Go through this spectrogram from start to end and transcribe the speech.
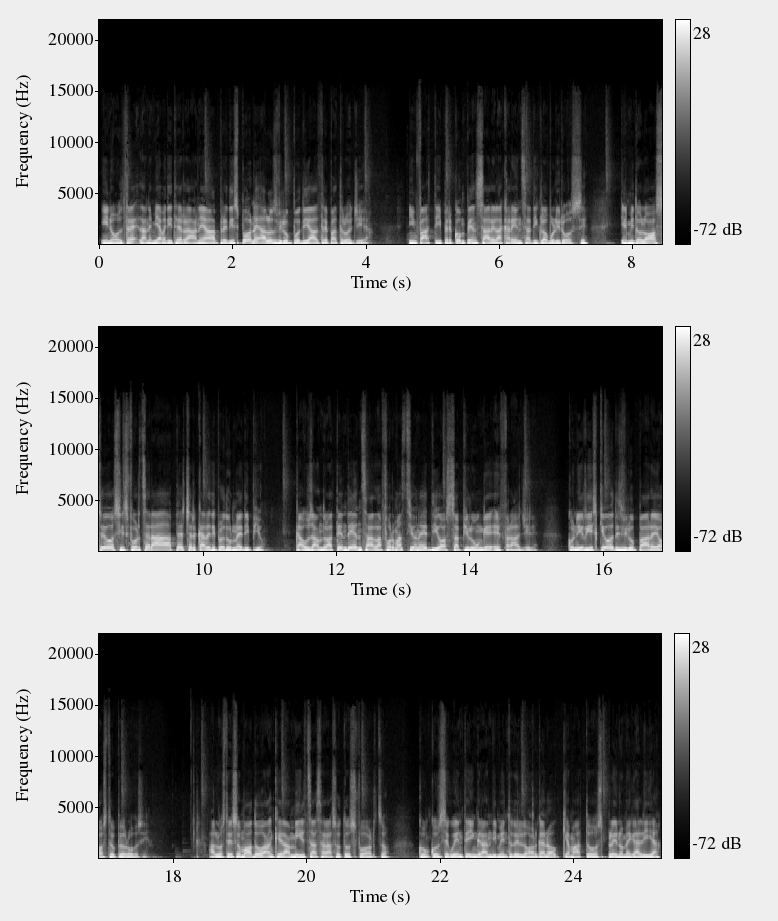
Inoltre, l'anemia mediterranea predispone allo sviluppo di altre patologie. Infatti, per compensare la carenza di globuli rossi, il midollo osseo si sforzerà per cercare di produrne di più, causando la tendenza alla formazione di ossa più lunghe e fragili, con il rischio di sviluppare osteoporosi. Allo stesso modo anche la milza sarà sotto sforzo, con conseguente ingrandimento dell'organo, chiamato splenomegalia,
